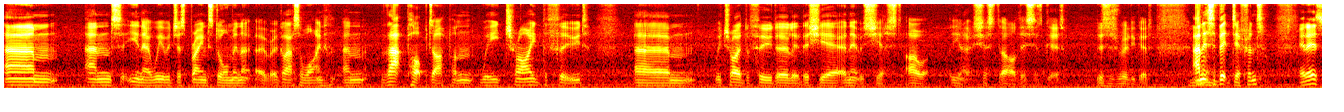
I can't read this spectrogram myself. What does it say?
Um, and you know we were just brainstorming over a glass of wine, and that popped up, and we tried the food. Um, we tried the food earlier this year, and it was just oh, you know, it's just oh, this is good. This is really good, and it's a bit different. It is.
